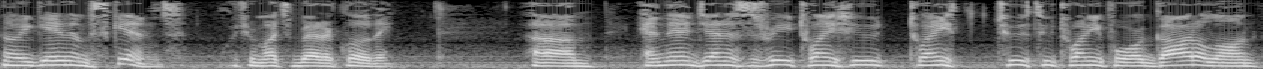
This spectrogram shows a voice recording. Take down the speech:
No, he gave them skins, which are much better clothing. Um, and then Genesis 3, 22, 22 through 24, God alone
